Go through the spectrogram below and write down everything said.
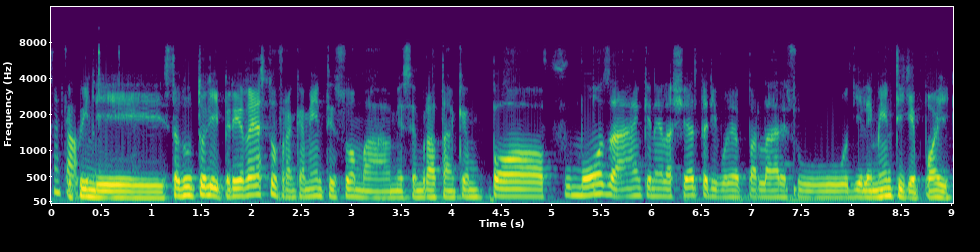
E Esatto. quindi sta tutto lì. Per il resto, francamente, insomma, mi è sembrata anche un po' fumosa anche nella scelta di voler parlare su di elementi che poi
